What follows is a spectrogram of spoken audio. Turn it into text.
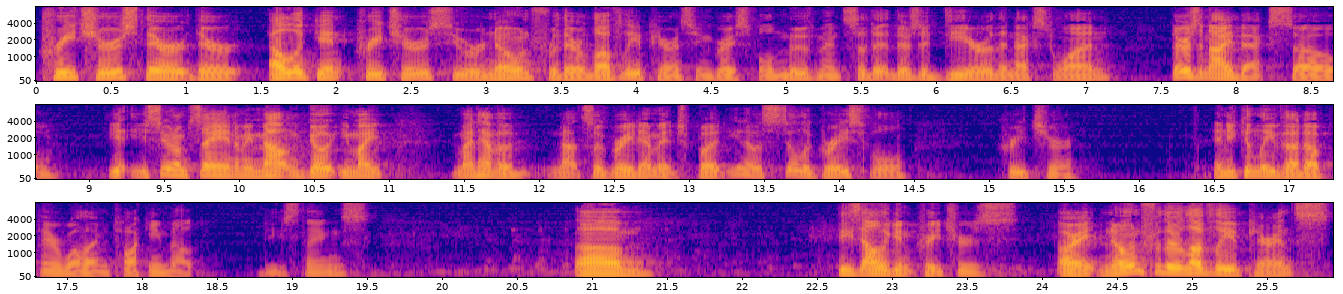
creatures. They're, they're elegant creatures who are known for their lovely appearance and graceful movement. So there's a deer, the next one. There's an ibex. So you, you see what I'm saying? I mean, mountain goat, you might, you might have a not so great image, but, you know, it's still a graceful creature. And you can leave that up there while I'm talking about these things. Um, these elegant creatures. All right, known for their lovely appearance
